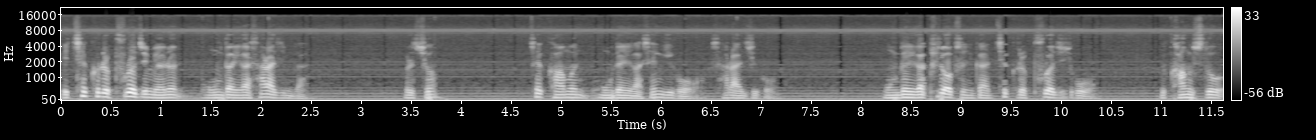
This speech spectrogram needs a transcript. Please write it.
이 체크를 풀어주면은 웅덩이가 사라집니다. 그렇죠? 체크하면 웅덩이가 생기고 사라지고 웅덩이가 필요 없으니까 체크를 풀어주고 강수도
